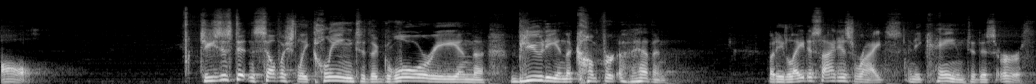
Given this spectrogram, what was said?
all. Jesus didn't selfishly cling to the glory and the beauty and the comfort of heaven, but he laid aside his rights and he came to this earth.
